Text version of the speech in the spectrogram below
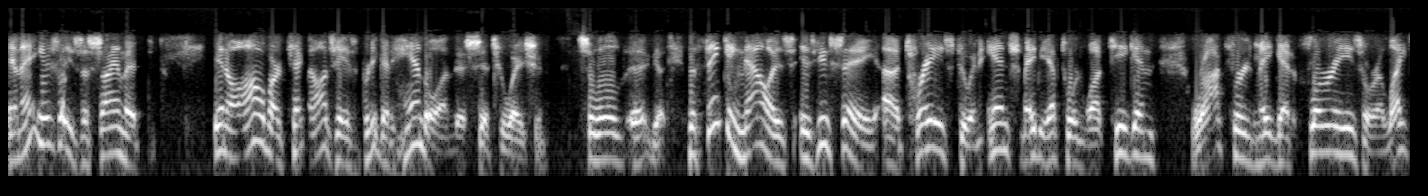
And that usually is a sign that, you know, all of our technology has a pretty good handle on this situation. So we'll, uh, the thinking now is, as you say, uh, trace to an inch, maybe up toward Waukegan. Rockford may get flurries or a light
